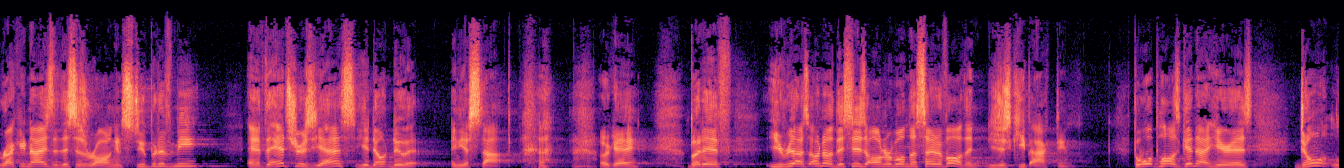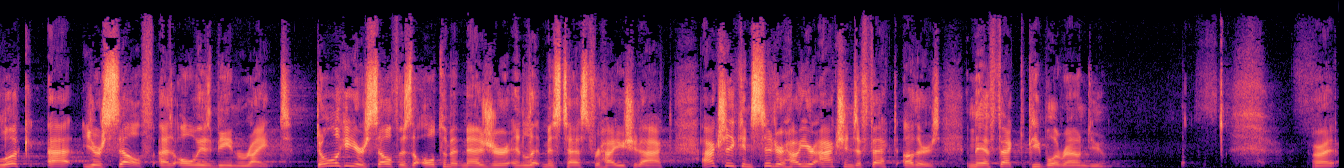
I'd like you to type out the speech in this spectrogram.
recognize that this is wrong and stupid of me? And if the answer is yes, you don't do it and you stop. okay? But if you realize, oh no, this is honorable in the sight of all, then you just keep acting. But what Paul's getting at here is don't look at yourself as always being right. Don't look at yourself as the ultimate measure and litmus test for how you should act. Actually, consider how your actions affect others and they affect people around you. All right.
